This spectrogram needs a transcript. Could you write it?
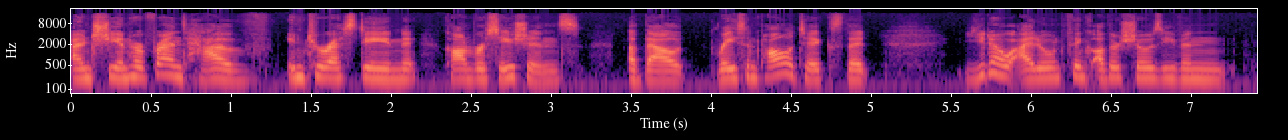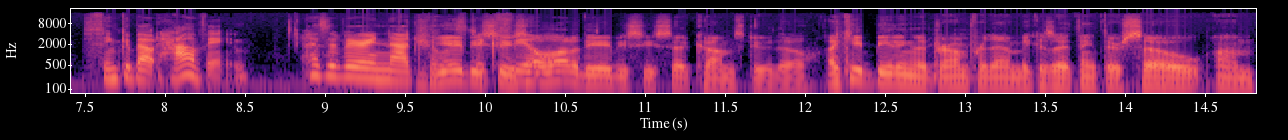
And she and her friends have interesting conversations about race and politics that, you know, I don't think other shows even think about having. Has a very natural. The ABC, feel. a lot of the ABC sitcoms do though. I keep beating the drum for them because I think they're so um,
